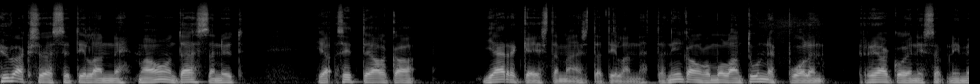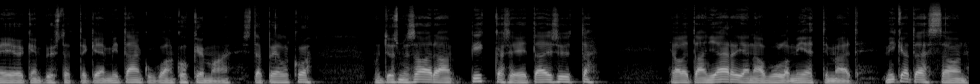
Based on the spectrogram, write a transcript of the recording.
hyväksyä se tilanne. Mä oon tässä nyt ja sitten alkaa järkeistämään sitä tilannetta. Niin kauan kun me ollaan tunnepuolen reagoinnissa, niin me ei oikein pystytä tekemään mitään kuin vaan kokemaan sitä pelkoa. Mutta jos me saadaan pikkasen etäisyyttä ja aletaan järjen avulla miettimään, että mikä tässä on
